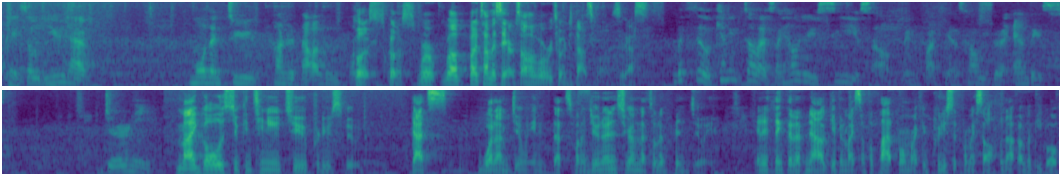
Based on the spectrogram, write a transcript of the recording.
Okay, so you have more than two hundred thousand. Close, close. We're well. By the time I say ours, I'll have over two hundred thousand followers. So yes. But still, can you tell us, like, how do you see yourself in five years? How are you gonna end this journey? My goal is to continue to produce food. That's what I'm doing. That's what I'm doing on Instagram. That's what I've been doing. And I think that I've now given myself a platform where I could produce it for myself and not other people.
